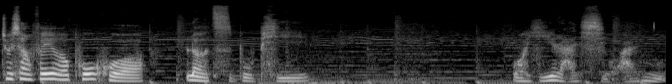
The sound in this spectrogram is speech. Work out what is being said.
就像飞蛾扑火，乐此不疲。我依然喜欢你。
